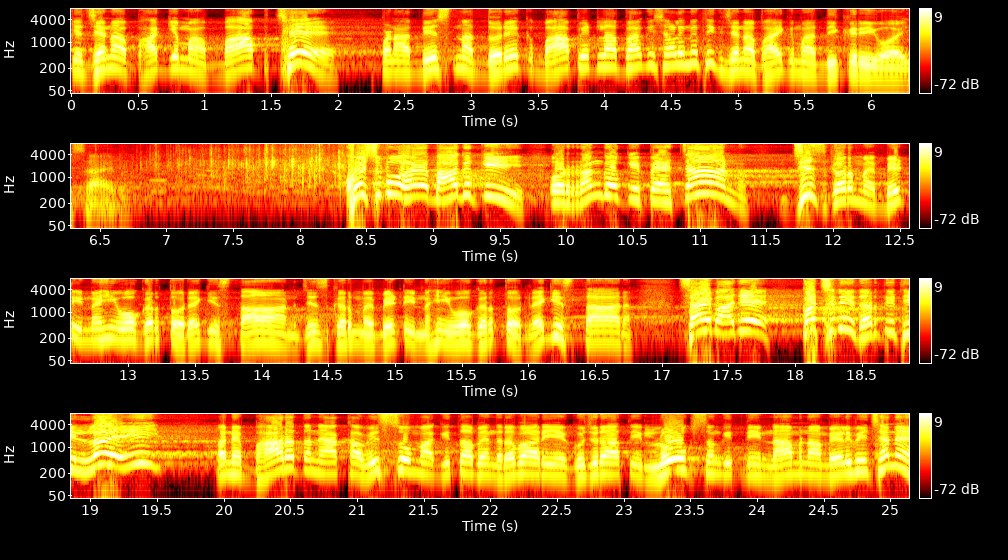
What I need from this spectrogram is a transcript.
કે જેના ભાગ્યમાં બાપ છે, પણ આ દેશના દરેક બાપ એટલા ભાગ્યશાળી નથી કે જેના ભાગ્યમાં દીકરી હોય સાહેબ. ખુશ્બુ હૈ બાગ કી ઓર રંગો કી પહેચાન जिस घर में बेटी નહીં ઓ ઘર તો રેગિસ્તાન जिस घर में बेटी નહીં ઓ ઘર તો રેગિસ્તાન સાહેબ આજે કચ્છની ધરતીથી લઈ અને ભારત અને આખા વિશ્વમાં ગીતાબેન રબારીએ ગુજરાતી લોક સંગીતની નામના મેળવી છે ને,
